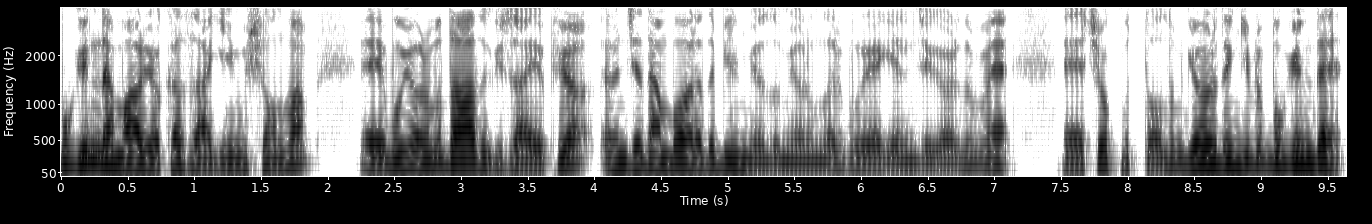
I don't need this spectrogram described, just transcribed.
bugün de Mario kaza giymiş olmam e, bu yorumu daha da güzel yapıyor. Önceden bu arada bilmiyordum yorumları. Buraya gelince gördüm ve e, çok mutlu oldum. Gördüğün gibi bugün de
